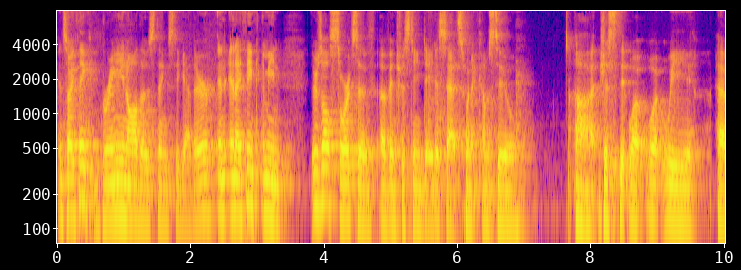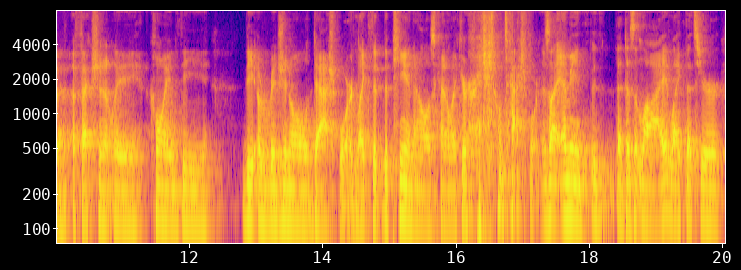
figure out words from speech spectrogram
And so I think bringing all those things together, and, and I think, I mean, there's all sorts of, of interesting data sets when it comes to uh, just the, what, what we have affectionately coined the the original dashboard. Like the, the P&L is kind of like your original dashboard. It's like, I mean, that doesn't lie. Like that's your,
